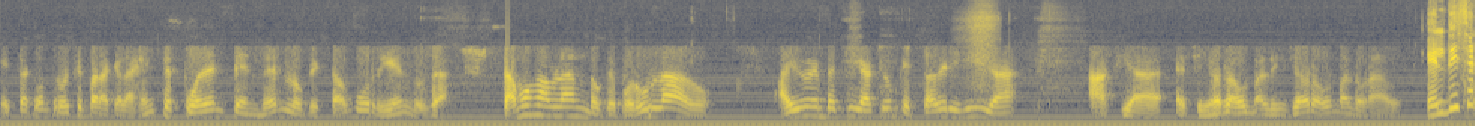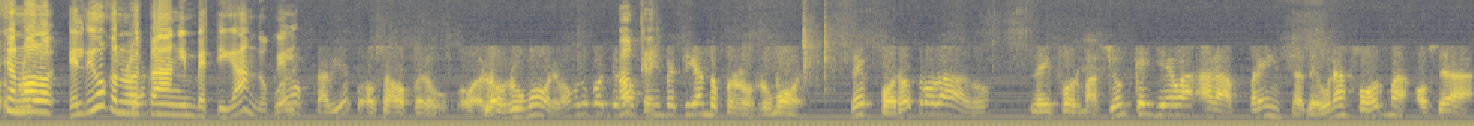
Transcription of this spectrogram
esta controversia para que la gente pueda entender lo que está ocurriendo. O sea, estamos hablando que por un lado hay una investigación que está dirigida hacia el señor Raúl, el licenciado Raúl Maldonado. Él dice que no, lo, él dijo que no lo están investigando. Que bueno, está bien, o sea, pero los rumores, vamos a continuar okay. investigando, pero los rumores. Entonces, por otro lado, la información que lleva a la prensa de una forma, o sea,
